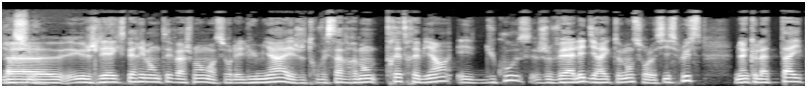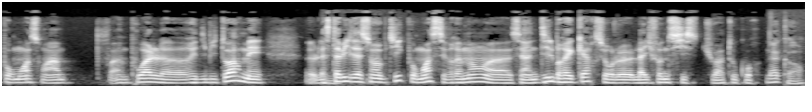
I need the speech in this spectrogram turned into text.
bien sûr Euh, et je l'ai expérimenté vachement moi sur les Lumia et je trouvais ça vraiment très très bien. Et du coup, je vais aller directement sur le 6 Plus, bien que la taille pour moi soit un, un poil euh, rédhibitoire, mais euh, la Mm. stabilisation optique pour moi c'est vraiment euh, c'est un deal breaker sur l'iPhone 6, tu vois tout court. D'accord.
